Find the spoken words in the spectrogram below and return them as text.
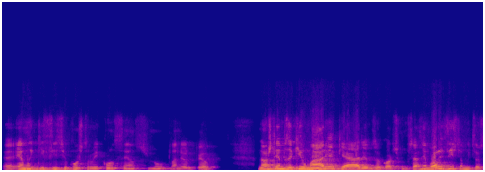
é muito difícil construir consensos no plano europeu, nós temos aqui uma área, que é a área dos acordos comerciais, embora existam muitas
